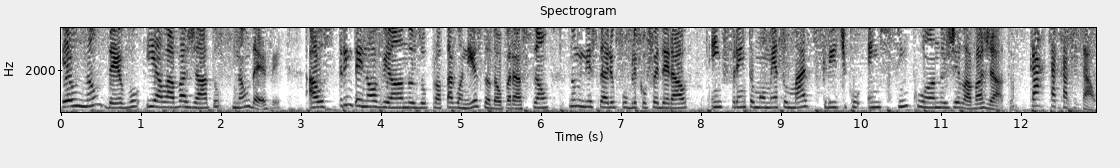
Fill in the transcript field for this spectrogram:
Eu não devo e a Lava Jato não deve. Aos 39 anos, o protagonista da operação no Ministério Público Federal enfrenta o momento mais crítico em cinco anos de Lava Jato. Carta Capital.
